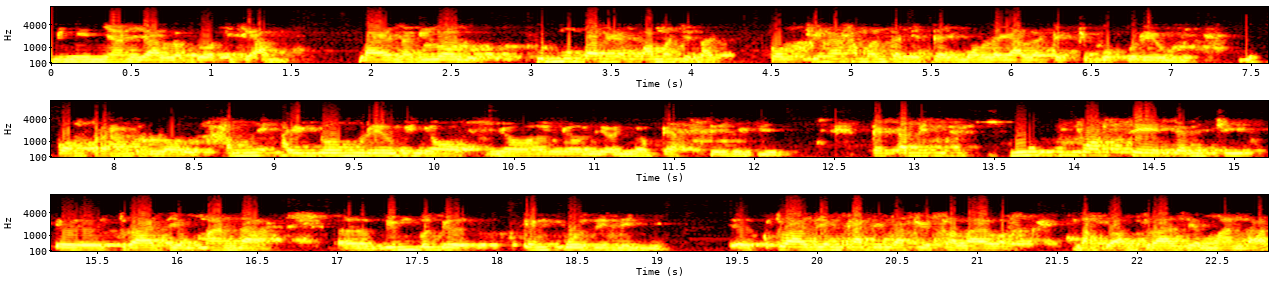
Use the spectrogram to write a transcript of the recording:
lu ñuy ñaan yàlla dootu ci am. waaye nag loolu pour mu bañ a amati nag foofu ki nga xamante ni tey moom la yàlla teg ci bopp réew mi mu comprendre loolu xam ne ay doomu réew mi ñoo ñoo ñoo ñoo ñoo perte seeni vie te tamit bu forcé dem ci euh, troisième mandat euh, bi mu bëgg a imposer nit ñi euh, troisième candidature sa laay wax ndax du am troisième mandat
